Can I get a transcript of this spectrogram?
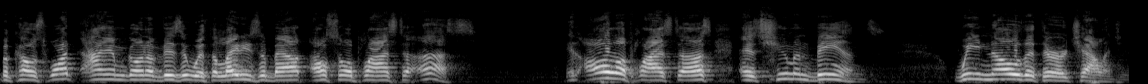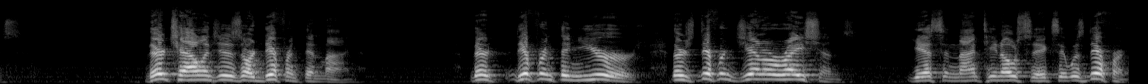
Because what I am going to visit with the ladies about also applies to us. It all applies to us as human beings. We know that there are challenges. Their challenges are different than mine. They're different than yours. There's different generations. Yes, in 1906 it was different.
